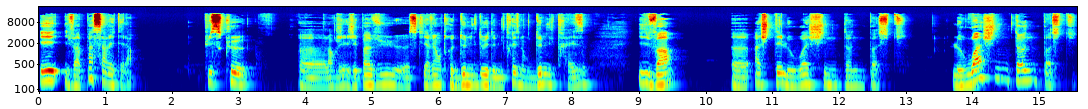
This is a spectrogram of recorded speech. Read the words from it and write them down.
et il va pas s'arrêter là. Puisque, euh, alors j'ai pas vu euh, ce qu'il y avait entre 2002 et 2013, mais en 2013, il va euh, acheter le Washington Post. Le Washington Post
